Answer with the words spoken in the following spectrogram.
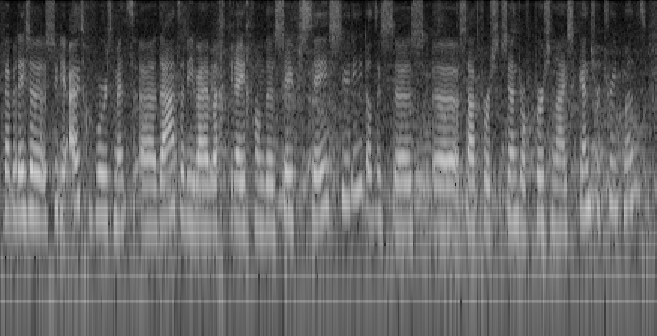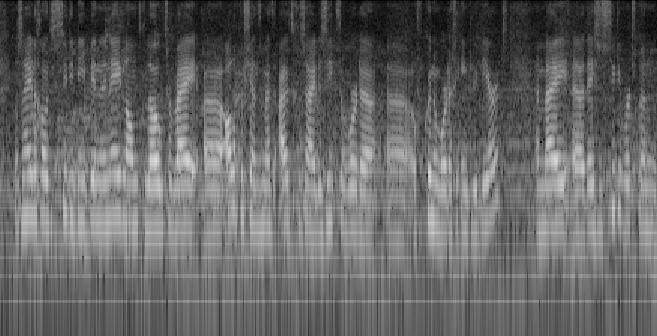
We hebben deze studie uitgevoord met uh, data die wij hebben gekregen van de CPC-studie. Dat is, uh, staat voor Center of Personalized Cancer Treatment. Dat is een hele grote studie die binnen Nederland loopt, waarbij alle patiënten met uitgezaaide ziekte worden of kunnen worden geïncludeerd. En bij deze studie wordt er een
